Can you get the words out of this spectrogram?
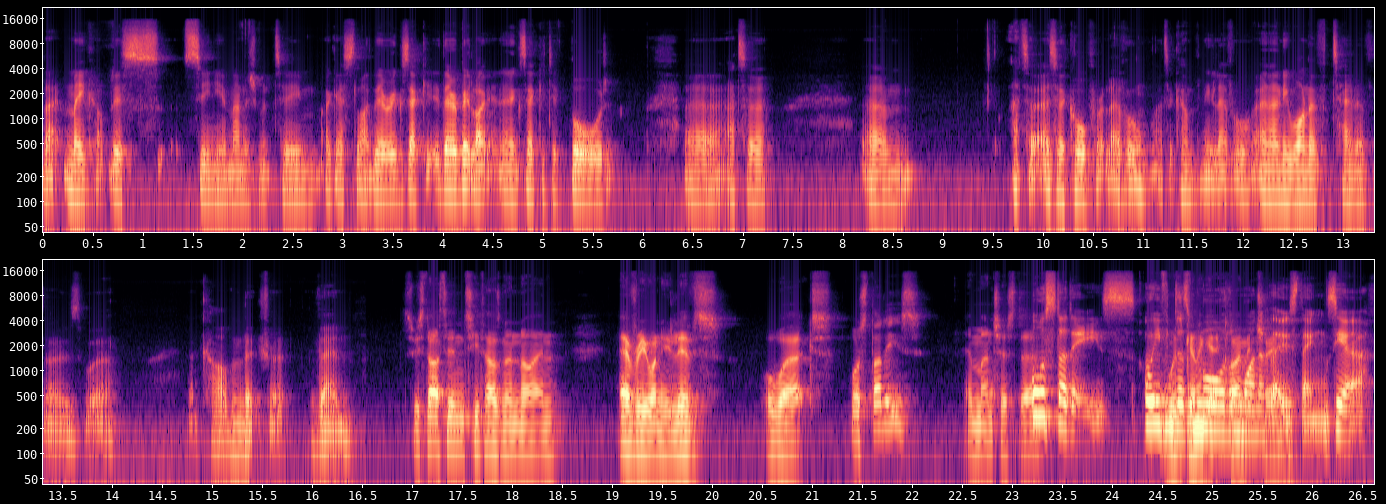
that make up this senior management team. I guess like they're executive, they're a bit like an executive board uh, at a um, at a, at a corporate level, at a company level, and only one of ten of those were carbon literate then. So we started in 2009. Everyone who lives or works or studies in Manchester. Or studies, or even does more than one of those things, yeah.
